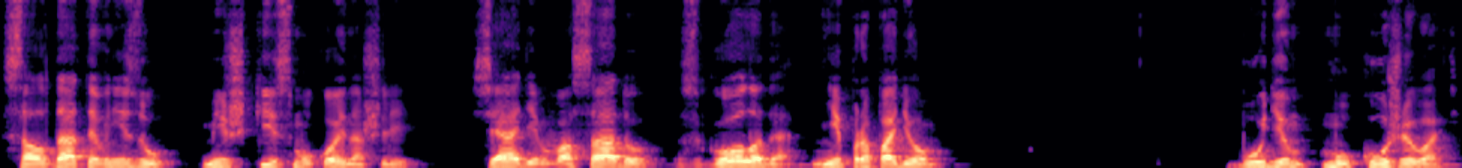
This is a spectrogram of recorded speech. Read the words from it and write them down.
Солдаты внизу мешки с мукой нашли. Сядем в осаду, с голода не пропадем. Будем муку жевать.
